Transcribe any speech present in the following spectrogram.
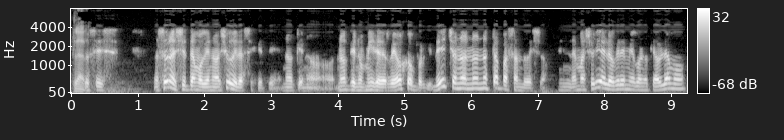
Claro. Entonces, nosotros necesitamos que nos ayude la CGT, no que no, no que nos mire de reojo, porque de hecho no, no, no está pasando eso. En la mayoría de los gremios con los que hablamos,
